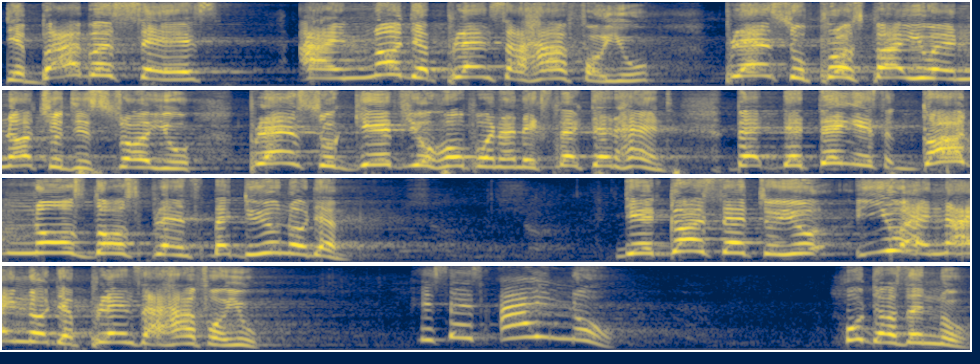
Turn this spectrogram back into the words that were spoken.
The Bible says, I know the plans I have for you plans to prosper you and not to destroy you, plans to give you hope on an expected hand. But the thing is, God knows those plans, but do you know them? Did God say to you, You and I know the plans I have for you? He says, I know. Who doesn't know?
